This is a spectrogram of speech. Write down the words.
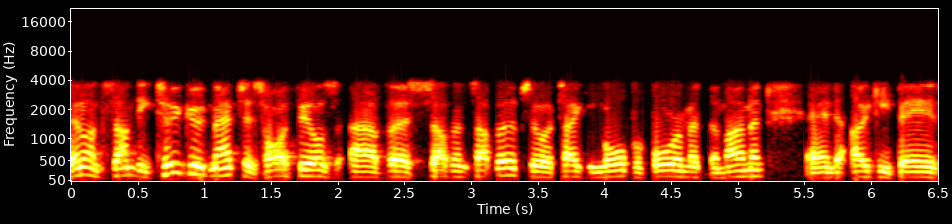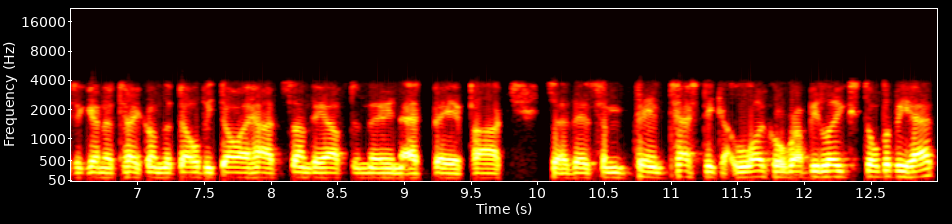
Then on Sunday, two good matches. Highfields uh, versus Southern Suburbs, who are taking all before them at the moment. And Oakey Bears are going to take on the Dalby Diehard Sunday afternoon at Bear Park. So there's some fantastic local rugby league still to be had.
